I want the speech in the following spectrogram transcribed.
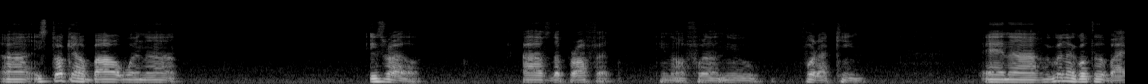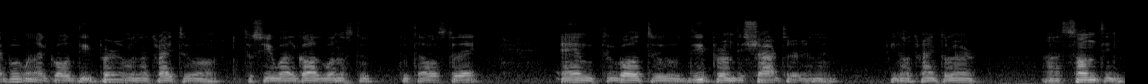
uh, is talking about when uh, Israel asked the prophet, you know, for a new for a king. And uh, we're gonna go to the Bible. We're gonna go deeper. We're gonna try to uh, to see what God wants us to to tell us today, and to go to deeper on this charter, and you know, trying to learn uh, something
